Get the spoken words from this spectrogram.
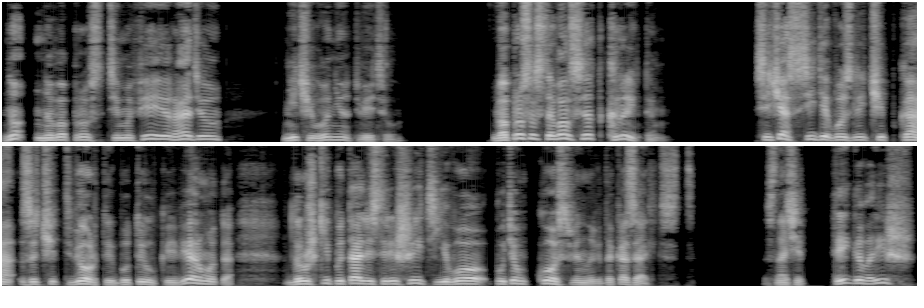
Но на вопрос Тимофея радио ничего не ответило. Вопрос оставался открытым. Сейчас, сидя возле чипка за четвертой бутылкой вермута, дружки пытались решить его путем косвенных доказательств. — Значит, ты говоришь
